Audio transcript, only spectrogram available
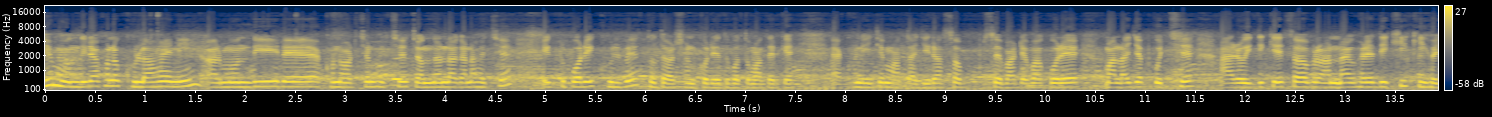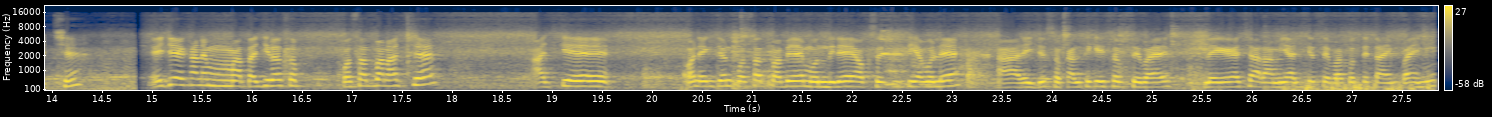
যে মন্দির এখনও খোলা হয়নি, আর মন্দিরে এখন অর্চন হচ্ছে, চন্দন লাগানো হচ্ছে। একটু পরেই খুলবে, তো দর্শন করে দেবো তোমাদেরকে। এখন এই যে মাতাজিরা সব সেবা টেবা করে মালা জপ করছে, আর ওইদিকে সব রান্নাঘরে দেখি কি হচ্ছে। এই যে এখানে মাতাজিরা সব প্রসাদ বানাচ্ছে। আজকে অনেকজন প্রসাদ পাবে মন্দিরে অক্ষয় তৃতীয়া বলে। আর এই যে সকাল থেকেই সব সেবায় লেগে গেছে, আর আমি আজকে সেবা করতে টাইম পাইনি।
